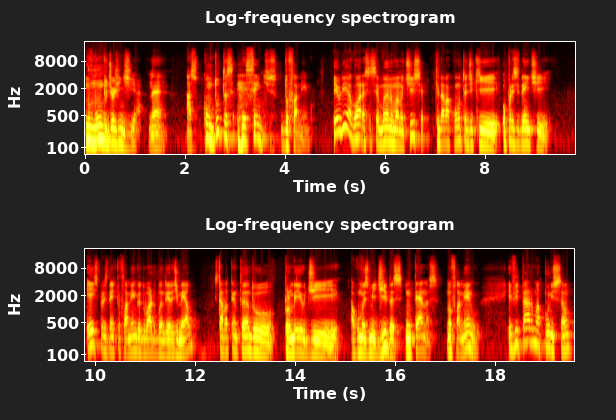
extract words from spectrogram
no mundo de hoje em dia, né? As condutas recentes do Flamengo. Eu li agora essa semana uma notícia que dava conta de que o presidente, ex-presidente do Flamengo, Eduardo Bandeira de Mello, estava tentando, por meio de algumas medidas internas no Flamengo, evitar uma punição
